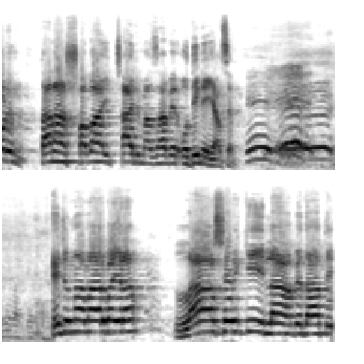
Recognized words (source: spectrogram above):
পড়েন তারা সবাই চার মাঝহাবের অধীনেই আছেন। এই জন্য আমার ভাইয়েরা লা শেরকি লা বেদাতে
